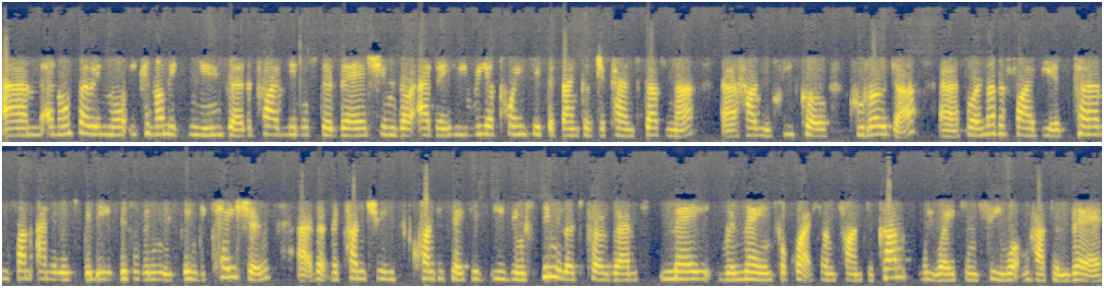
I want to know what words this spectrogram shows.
Um, and also in more economic news, uh, the Prime Minister there, Shinzo Abe, he reappointed the Bank of Japan's governor, uh, Haruhiko Kuroda, uh, for another five-year term. Some analysts believe this is an indication uh, that the country's quantitative easing stimulus program may remain for quite some time to come. We wait and see what will happen there.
